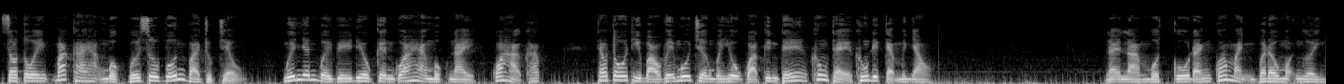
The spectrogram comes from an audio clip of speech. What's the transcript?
do tôi bác khai hạng mục với số vốn vài chục triệu. Nguyên nhân bởi vì điều kiện của hạng mục này quá hà khắc. Theo tôi thì bảo vệ môi trường và hiệu quả kinh tế không thể không đi kèm với nhau. Lại là một cú đánh quá mạnh vào đầu mọi người,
